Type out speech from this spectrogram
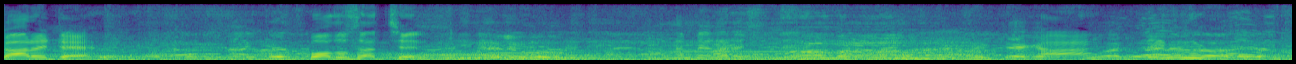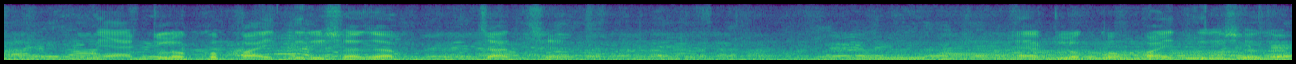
কার এটা? কত চাচ্ছেন? এক লক্ষ পঁয়ত্রিশ হাজার চাচ্ছে। এক লক্ষ পঁয়ত্রিশ হাজার।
